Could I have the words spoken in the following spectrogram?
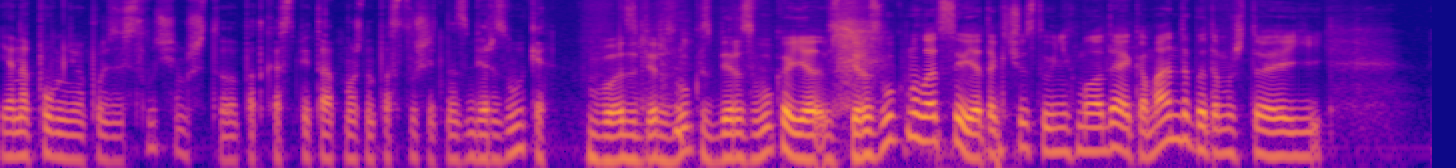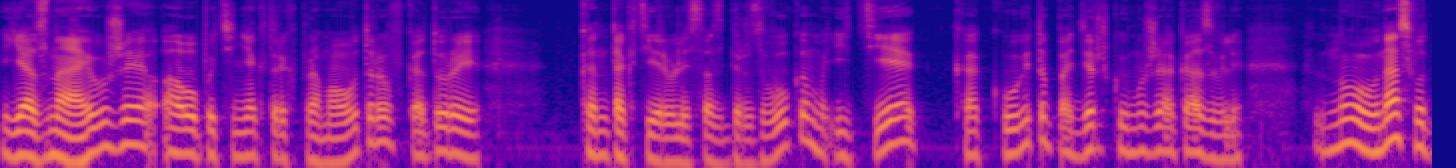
Я напомню, пользуясь случаем, что подкаст Метап можно послушать на Сберзвуке. Вот, Сберзвук, Сберзвука. Я... Сберзвук молодцы. Я так чувствую, у них молодая команда, потому что я знаю уже о опыте некоторых промоутеров, которые контактировали со Сберзвуком, и те какую-то поддержку им уже оказывали. Ну, у нас вот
